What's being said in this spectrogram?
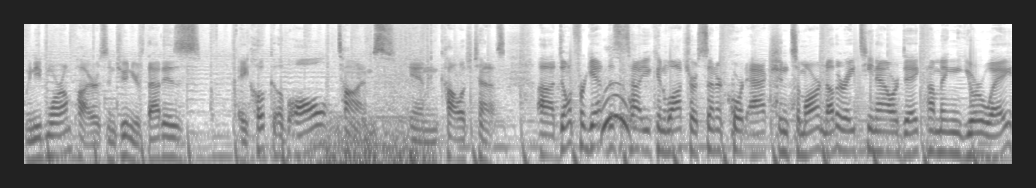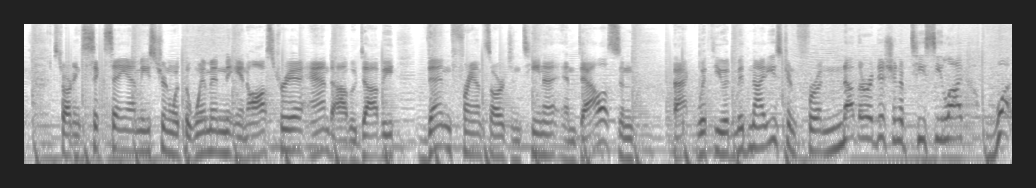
We need more umpires and juniors. That is a hook of all times in college tennis. Uh, don't forget, Woo. this is how you can watch our center court action tomorrow. Another 18 hour day coming your way, starting 6 a.m. Eastern with the women in Austria and Abu Dhabi, then France, Argentina, and Dallas. And back with you at midnight Eastern for another edition of TC Live. What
